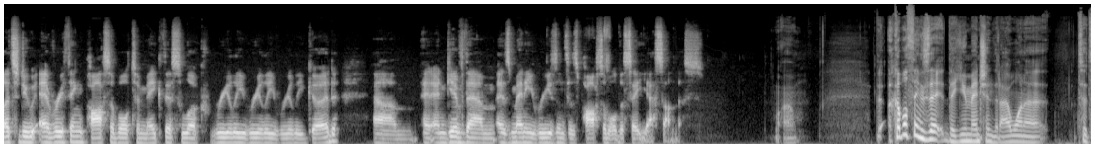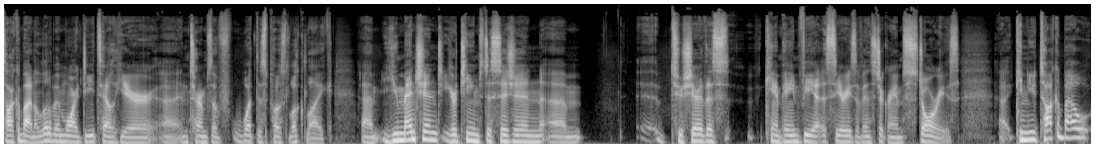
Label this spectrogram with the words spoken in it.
let's do everything possible to make this look really, really, really good. Um, and, and give them as many reasons as possible to say yes on this. Wow a couple things that, that you mentioned that I want to to talk about in a little bit more detail here uh, in terms of what this post looked like. Um, you mentioned your team's decision um, to share this campaign via a series of Instagram stories. Uh, can you talk about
